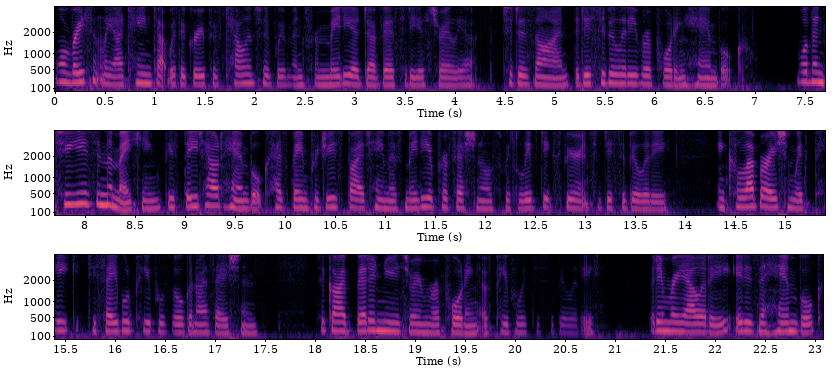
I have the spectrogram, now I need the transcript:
More recently, I teamed up with a group of talented women from Media Diversity Australia to design the Disability Reporting Handbook, more than two years in the making, this detailed handbook has been produced by a team of media professionals with lived experience of disability in collaboration with peak disabled people's organisations to guide better newsroom reporting of people with disability. But in reality, it is a handbook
